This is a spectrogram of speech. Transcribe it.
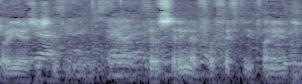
four years or something, it was sitting there for 15, 20 years.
